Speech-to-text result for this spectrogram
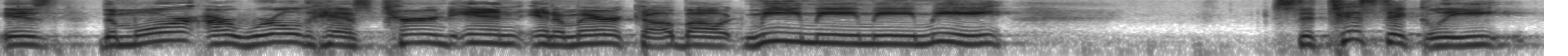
is the more our world has turned in in America about me, me, me, me, statistically,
